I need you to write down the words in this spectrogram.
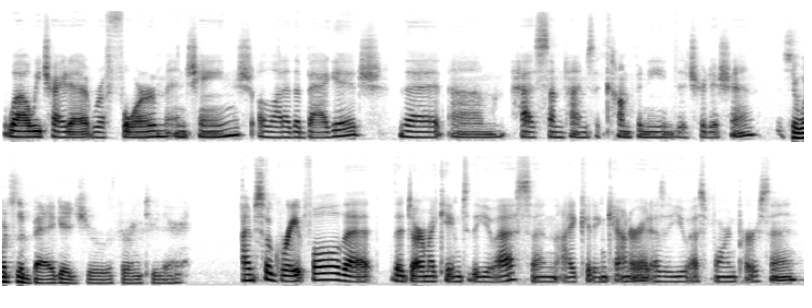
while we try to reform and change a lot of the baggage that um, has sometimes accompanied the tradition. So, what's the baggage you're referring to there? I'm so grateful that the Dharma came to the US and I could encounter it as a US born person.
